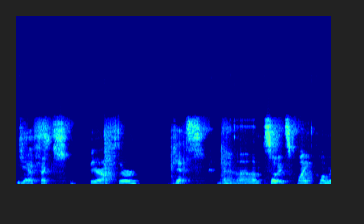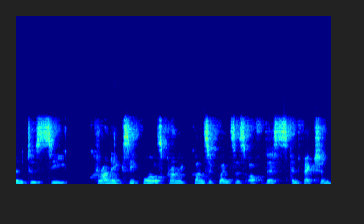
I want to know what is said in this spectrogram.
yes. effects thereafter? Yes. Um, so it's quite common to see chronic sequels, chronic consequences of this infection,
